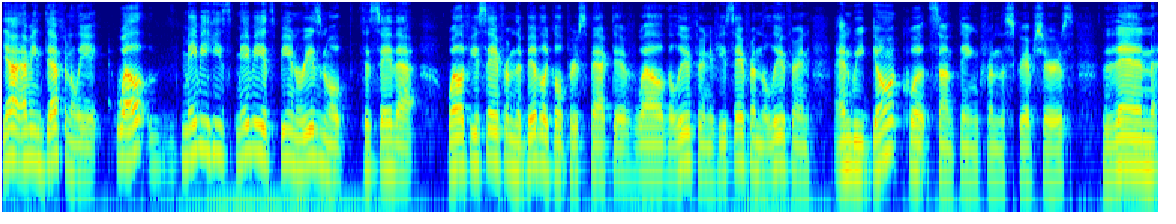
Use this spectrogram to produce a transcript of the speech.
Yeah, I mean, definitely. Well, maybe he's maybe it's being reasonable to say that. Well, if you say from the biblical perspective, well, the Lutheran, if you say from the Lutheran, and we don't quote something from the scriptures, then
